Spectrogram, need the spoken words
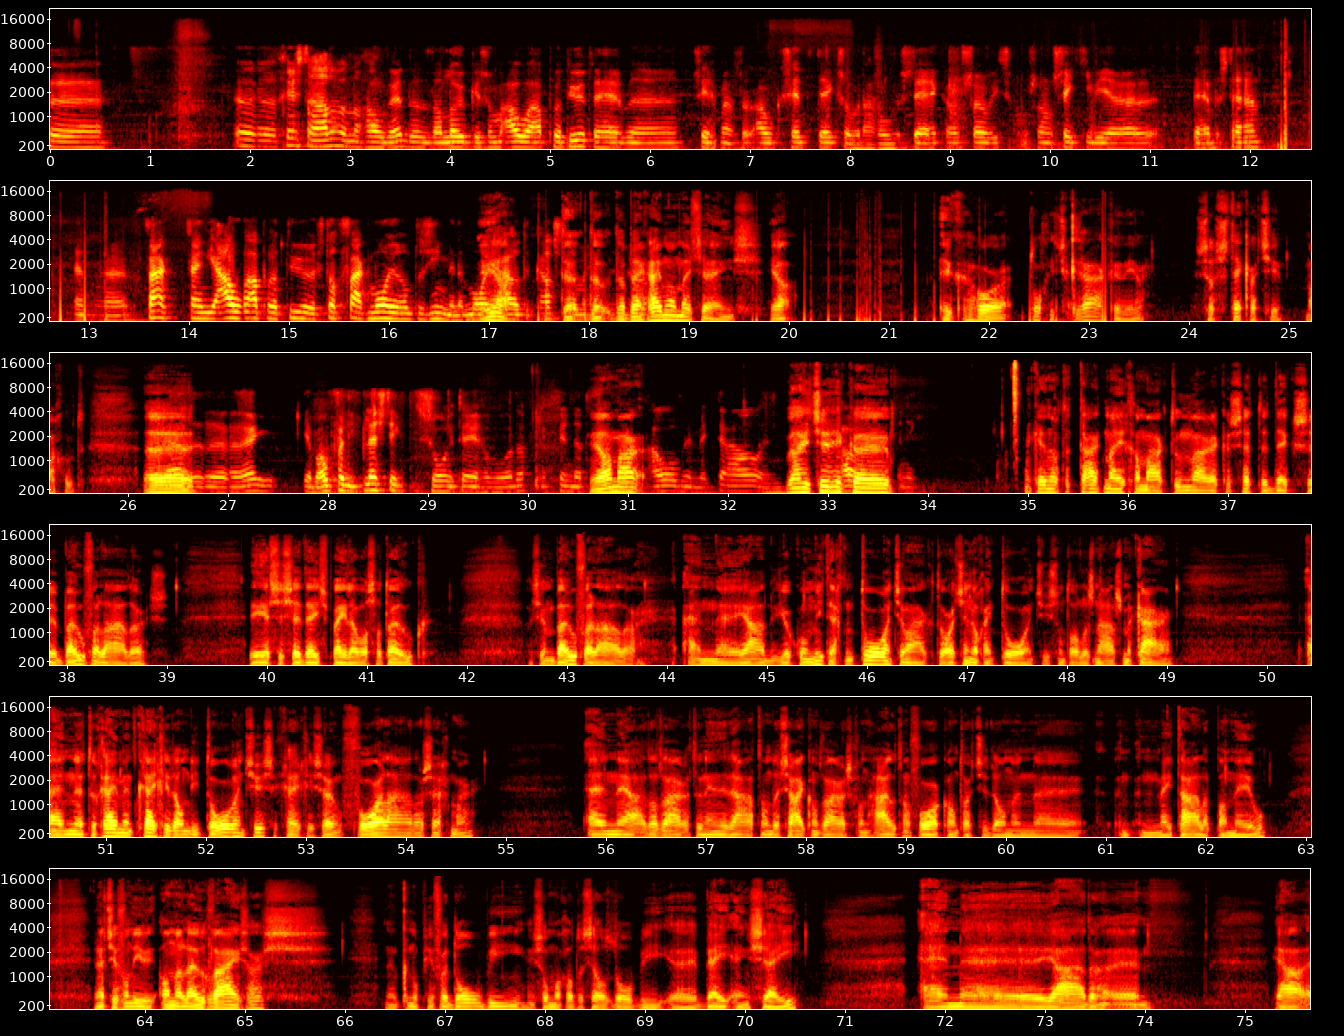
Eh, gisteren hadden we het nog over, dat het wel leuk is om oude apparatuur te hebben. eh, zeg maar zo'n oude cassettedecks of een oude sterker of zoiets. Om zo'n setje weer eh, te hebben staan. En vaak zijn die oude apparatuur is toch vaak mooier om te zien met een mooie Ja, houten kast. Daar ben ik helemaal met je eens. Ja. Ik hoor toch iets kraken weer. Zo'n stekkertje. Maar goed. Ja, hey, Je hebt ook van die plastic zooi tegenwoordig. Ik vind dat Ja, maar- oude met metaal. En, Weet je, ik, En ik- ik heb nog de tijd meegemaakt toen waren cassettedeks eh, bovenladers. De eerste cd-speler was dat ook. was een bovenlader. En eh, ja, je kon niet echt een torentje maken. Toen had je nog geen torentje, stond alles naast elkaar. En op een gegeven moment kreeg je dan die torentjes. Dan kreeg je zo'n voorlader, zeg maar. En ja, dat waren toen inderdaad, aan de zijkant waren ze van hout, aan de voorkant had je dan een, eh, een, een metalen paneel. En had je van die analoog wijzers. En een knopje voor Dolby. En sommigen hadden zelfs Dolby eh, B en C. En eh, ja, ja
